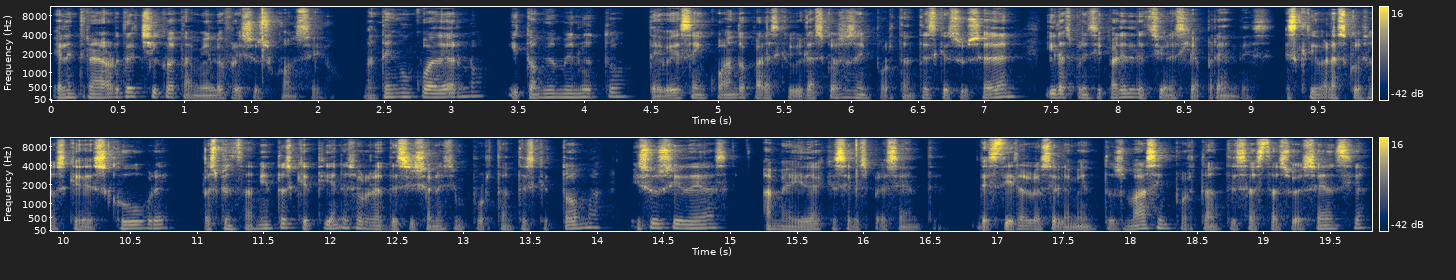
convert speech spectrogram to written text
el entrenador del chico también le ofreció su consejo. Mantenga un cuaderno y tome un minuto de vez en cuando para escribir las cosas importantes que suceden y las principales lecciones que aprendes. Escriba las cosas que descubre, los pensamientos que tiene sobre las decisiones importantes que toma y sus ideas a medida que se les presenten. Destila los elementos más importantes hasta su esencia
